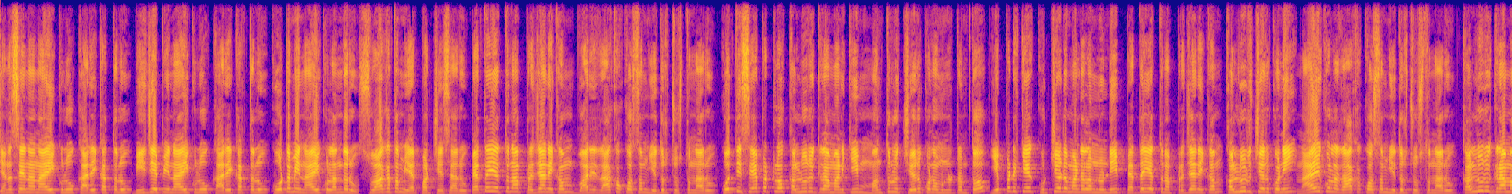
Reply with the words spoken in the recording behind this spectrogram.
జనసేన నాయకులు కార్యకర్తలు బీజేపీ నాయకులు కార్యకర్తలు కూటమి నాయకులందరూ స్వాగతం ఏర్పాటు చేశారు. పెద్ద ఎత్తున ప్రజానికం వారి రాక కోసం ఎదురు చూస్తున్నారు కొద్దిసేపట్లో కల్లూరు గ్రామానికి మంత్రులు చేరుకున ఉండటంతో ఇప్పటికే కుర్చేడు మండలం నుండి పెద్ద ఎత్తున ప్రజానికం కల్లూరు చేరుకొని నాయకుల రాక కోసం ఎదురు చూస్తున్నారు కల్లూరు గ్రామ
